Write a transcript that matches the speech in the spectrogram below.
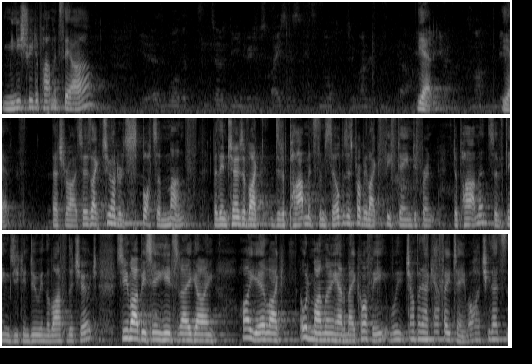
ministry departments there are? Yeah. Yeah. That's right. So there's like 200 spots a month. But in terms of like the departments themselves, there's probably like 15 different departments of things you can do in the life of the church. So you might be sitting here today going, oh yeah, like I wouldn't mind learning how to make coffee. We jump in our cafe team. Oh gee, that's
